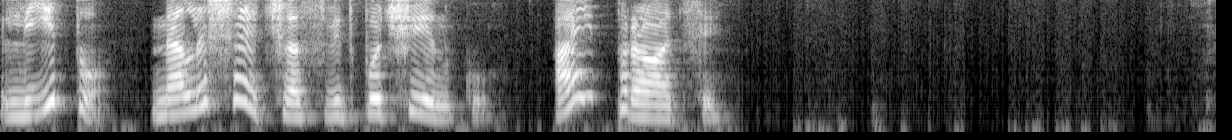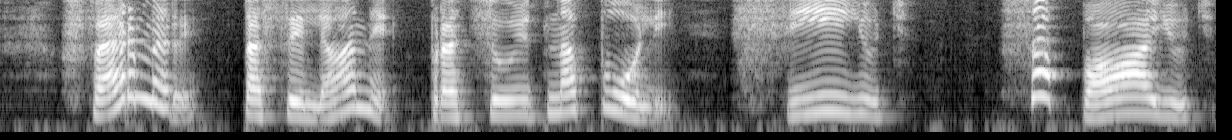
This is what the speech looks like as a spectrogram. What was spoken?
Літо не лише час відпочинку, а й праці. Фермери та селяни працюють на полі, сіють, сапають,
